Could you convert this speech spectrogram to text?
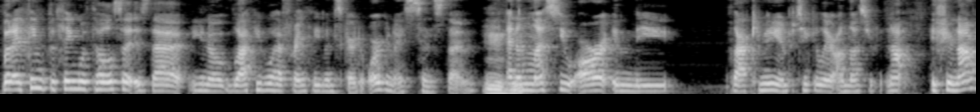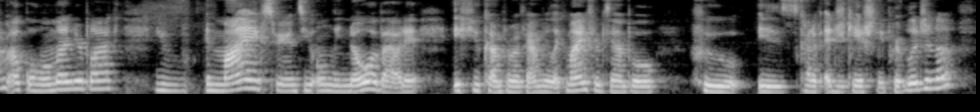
but I think the thing with Tulsa is that you know black people have frankly been scared to organize since then, and unless you are in the black community in particular, unless you're not, if you're not from Oklahoma and you're black, you, in my experience, you only know about it if you come from a family like mine, for example, who is kind of educationally privileged enough.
